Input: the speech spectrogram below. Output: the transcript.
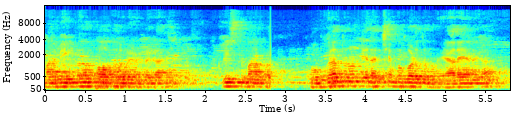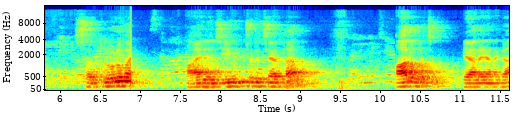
మనం ఇక్కడ పాపులమై ఉండగానే క్రీస్తు మన ఉగ్రత నుండి రక్షింపబడదు ఏలయనగా శత్రువులు ఆయన జీవించుడు చేత ఆరో వచనం. ఏలయనగా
